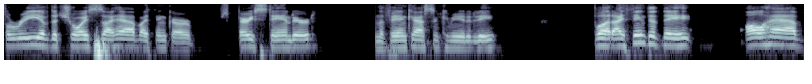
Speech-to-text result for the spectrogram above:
three of the choices I have, I think, are very standard in the fan casting community. But I think that they all have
